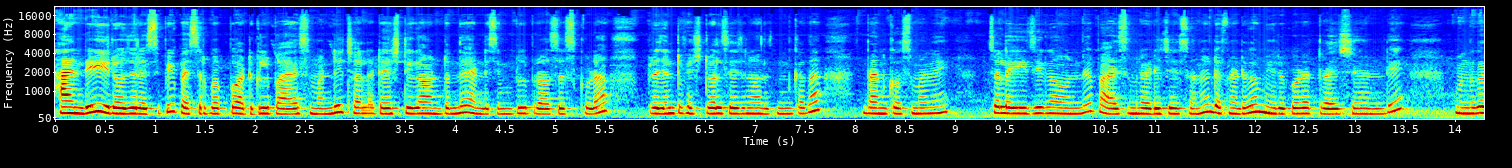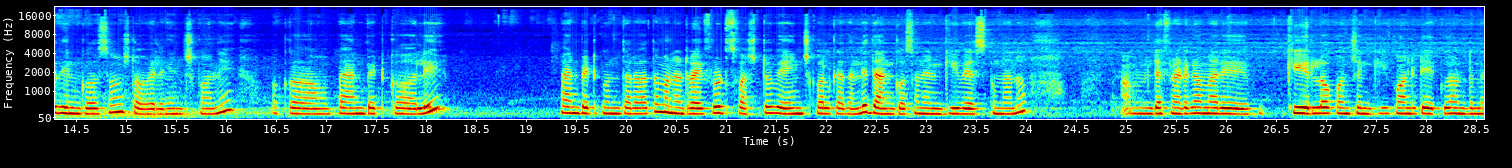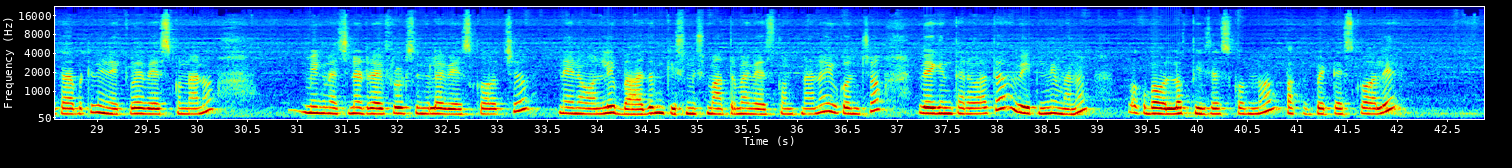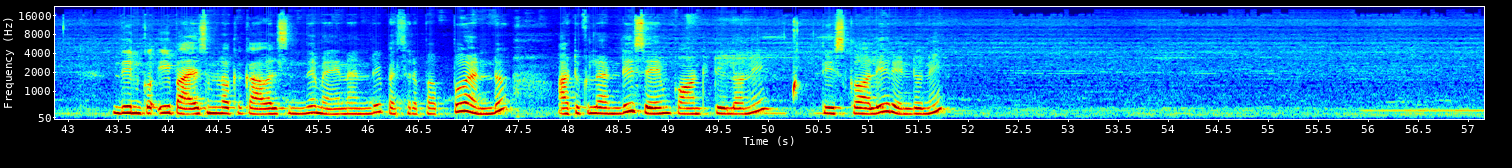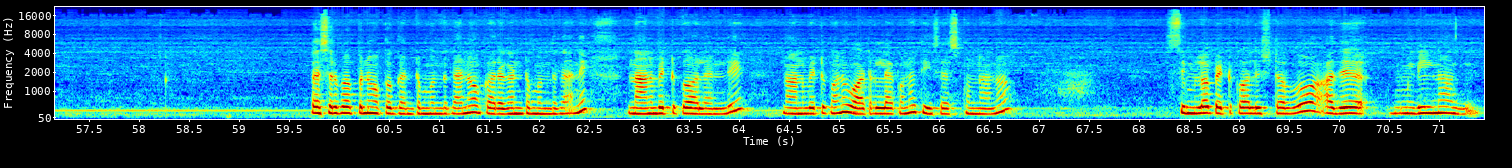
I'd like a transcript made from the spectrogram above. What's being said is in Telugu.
హాయ్ అండి ఈరోజు రెసిపీ పెసరపప్పు అటుకుల పాయసం అండి. చాలా టేస్టీగా ఉంటుంది అండ్ సింపుల్ ప్రాసెస్ కూడా. ప్రజెంట్ ఫెస్టివల్ సీజన్ వెళ్తుంది కదా దానికోసమని చాలా ఈజీగా ఉండే పాయసం రెడీ చేశాను. డెఫినెట్గా మీరు కూడా ట్రై చేయండి. ముందుగా దీనికోసం స్టవ్ వెలిగించుకొని ఒక ప్యాన్ పెట్టుకోవాలి. ప్యాన్ పెట్టుకున్న తర్వాత మనం డ్రై ఫ్రూట్స్ ఫస్ట్ వేయించుకోవాలి కదండి దానికోసం నేను గీ వేసుకున్నాను. Um, డెఫినెట్గా మరి కీర్లో కొంచెం గీ క్వాంటిటీ ఎక్కువే ఉంటుంది కాబట్టి నేను ఎక్కువే వేసుకున్నాను. మీకు నచ్చిన డ్రై ఫ్రూట్స్ ఇందులో వేసుకోవచ్చు. నేను ఓన్లీ బాదం కిస్మిస్ మాత్రమే వేసుకుంటున్నాను. ఇవి కొంచెం వేగిన తర్వాత వీటిని మనం ఒక బౌల్లోకి తీసేసుకుందాం. పక్కకు పెట్టేసుకోవాలి. దీనికో ఈ పాయసంలోకి కావాల్సింది మెయిన్ అండి పెసరపప్పు అండ్ అటుకులు అండి. సేమ్ క్వాంటిటీలోని తీసుకోవాలి రెండుని. పెసరపప్పుని ఒక గంట ముందు కానీ ఒక అరగంట ముందు కానీ నానబెట్టుకోవాలండి. నానబెట్టుకొని వాటర్ లేకుండా తీసేసుకున్నాను. సిమ్లో పెట్టుకోవాలి స్టవ్. అదే మిగిలిన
